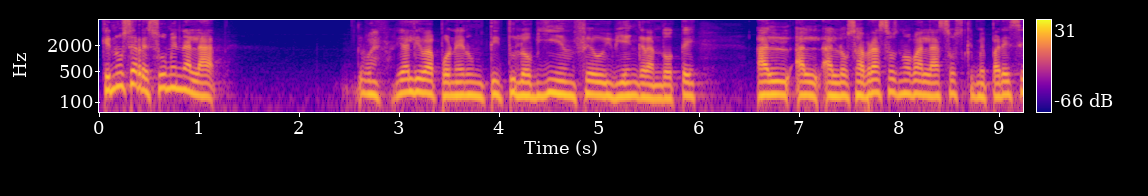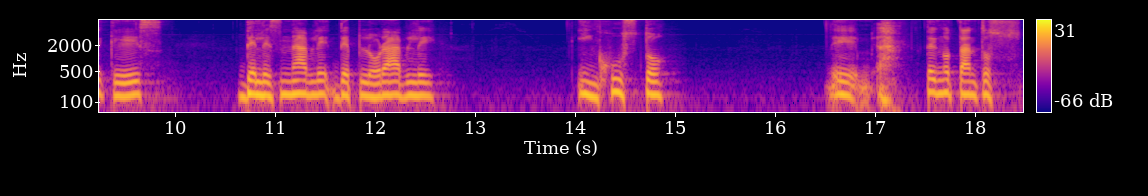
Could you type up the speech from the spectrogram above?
que no se resumen a la... Bueno, ya le iba a poner un título bien feo y bien grandote, al, a los abrazos no balazos, que me parece que es deleznable, deplorable, injusto. Eh, ah, tengo tantos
